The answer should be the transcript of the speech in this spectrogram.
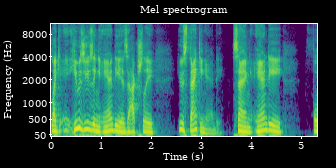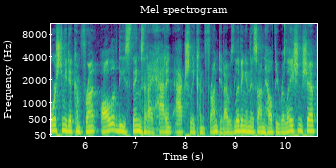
like he was using Andy as actually he was thanking Andy saying Andy forced me to confront all of these things that I hadn't actually confronted. I was living in this unhealthy relationship.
